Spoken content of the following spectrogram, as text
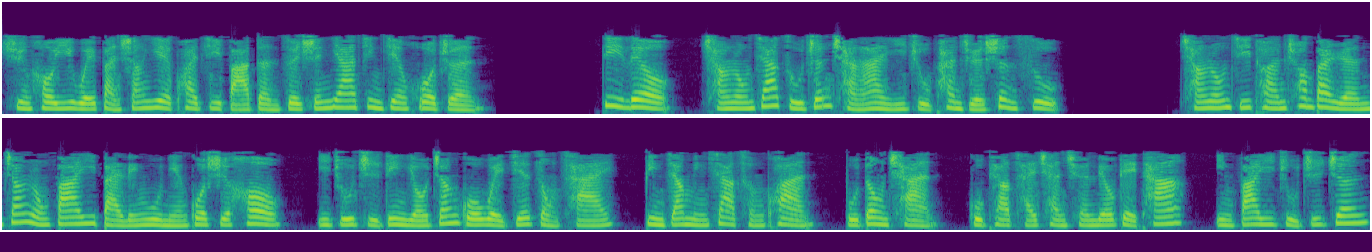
讯后依违反商业会计法等罪声押禁见获准。第六，长荣家族争产案遗嘱判决胜诉。长荣集团创办人张荣发一百零五年过世后。遗嘱指定由张国伟接总裁，并将名下存款、不动产、股票财产权留给他，引发遗嘱之争。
